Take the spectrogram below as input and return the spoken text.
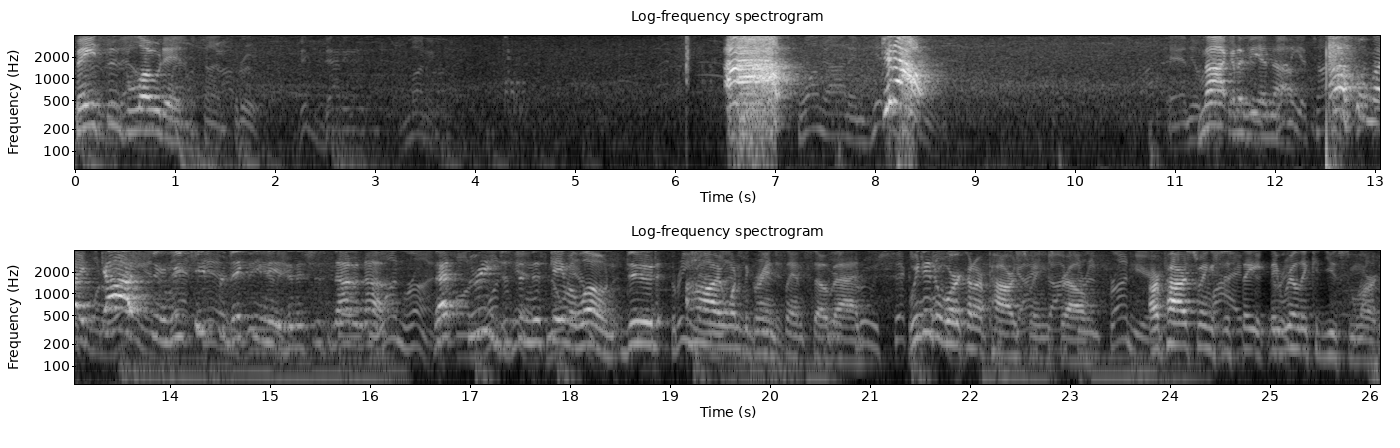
Bases loaded. Last time through. Ah! Swung on and hit Get out! Hard. And he'll Not gonna be enough. plenty of time Oh my gosh, dude, we keep predicting these and it's just not enough. That's three just in this game alone. Dude, oh, I wanted the grand slam so bad. We need to work on our power swings, bro. are in front here. Our power swings just, they, they really could use some work.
